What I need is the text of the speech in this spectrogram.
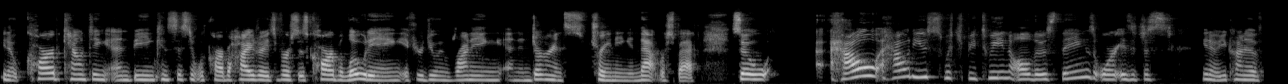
you know carb counting and being consistent with carbohydrates versus carb loading if you're doing running and endurance training in that respect so how how do you switch between all those things or is it just you know you kind of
